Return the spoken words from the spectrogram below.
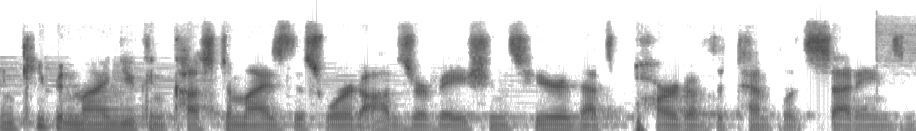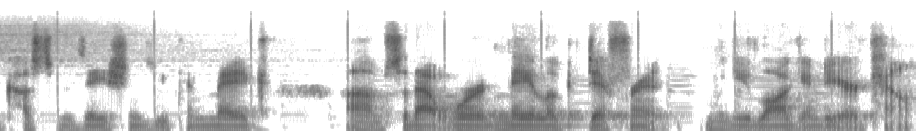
And keep in mind, you can customize this word observations here. That's part of the template settings and customizations you can make. Um, so that word may look different when you log into your account.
